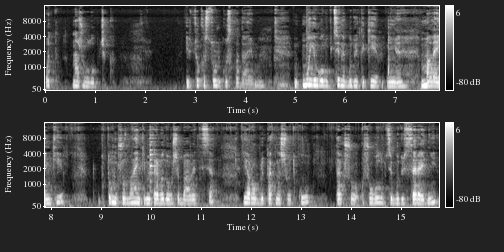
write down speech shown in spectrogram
От наш голубчик. І в цю каструльку складаємо. Мої голубці не будуть такі маленькі, тому що з маленькими треба довше бавитися. Я роблю так на швидку, так що, що голубці будуть середні.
